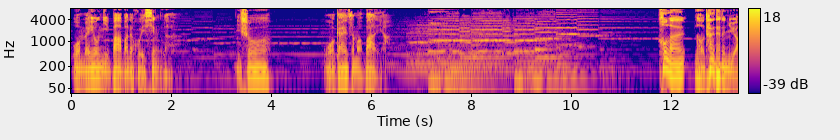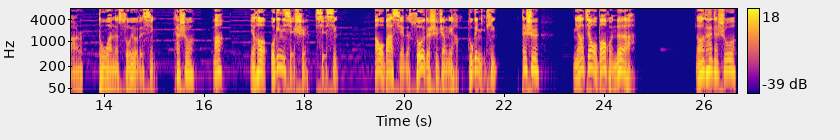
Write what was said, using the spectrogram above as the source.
我没有你爸爸的回信了。你说，我该怎么办呀？后来，老太太的女儿读完了所有的信，她说：“妈，以后我给你写诗、写信，把我爸写的所有的诗整理好，读给你听。但是，你要教我包馄饨啊。”老太太说。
